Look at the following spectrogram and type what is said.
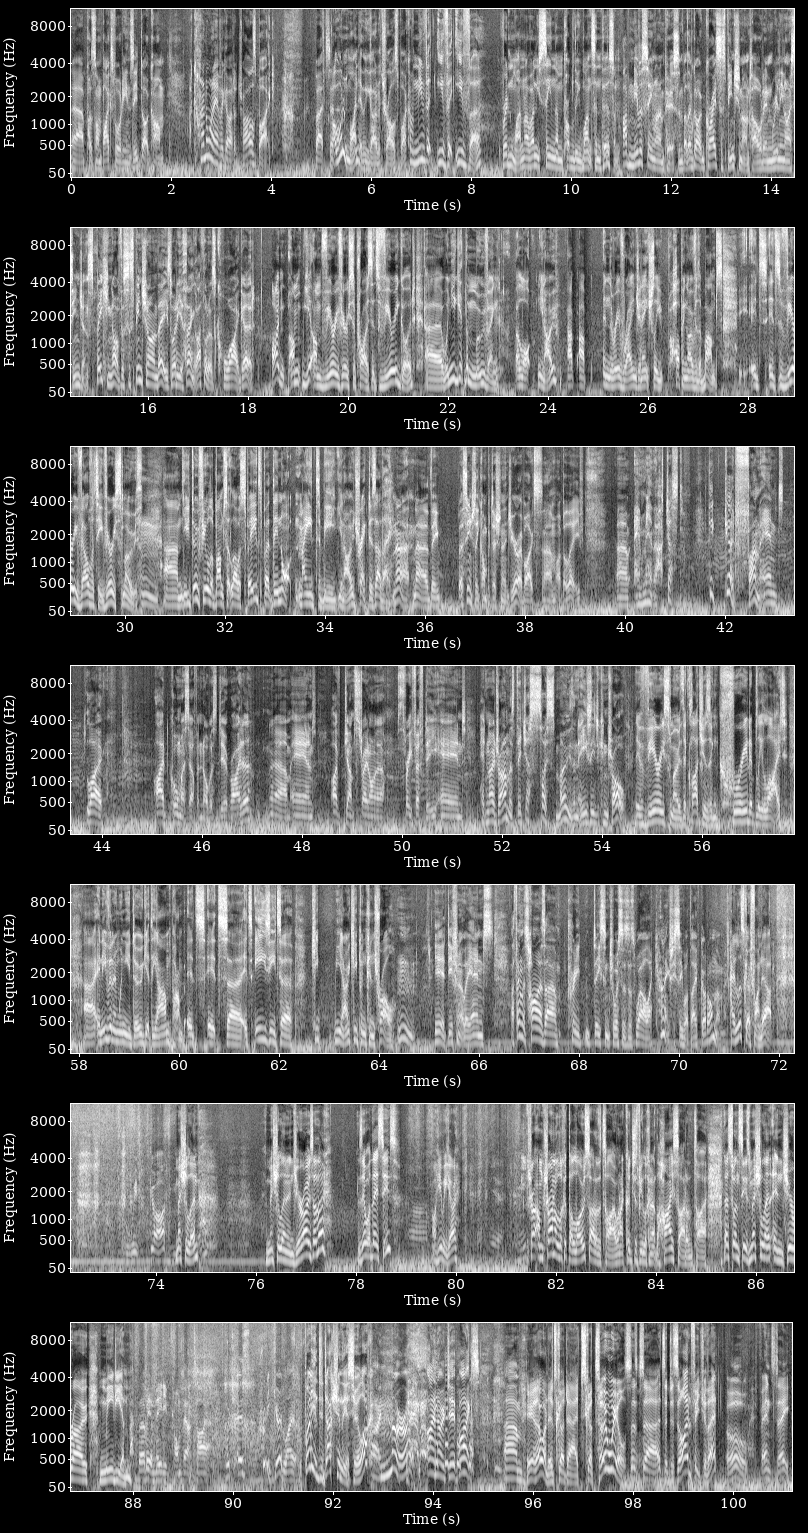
uh, puts on bikesportnz.com, I kind of want to have a go at a trials bike. But uh, I wouldn't mind having a go at a trials bike. I've never, ever, ever ridden one. I've only seen them probably once in person. I've never seen one in person, but they've got great suspension, I'm told, and really nice engines. Speaking of the suspension on these, what do you think? I thought it was quite good. I'm, I'm yeah, I'm very, very surprised. It's very good. Uh, when you get them moving a lot, you know, up, up in the rev range and actually hopping over the bumps, it's it's very velvety, very smooth. Um, you do feel the bumps at lower speeds, but they're not made to be, you know, tractors, are they? No, no, they essentially competition enduro bikes, um, I believe. Um, and man, they're just they're good fun and like I'd call myself a novice dirt rider, um, and I've jumped straight on a 350 and had no dramas. They're just so smooth and easy to control. They're very smooth. The clutch is incredibly light, uh, and even when you do get the arm pump, it's it's uh, it's easy to keep you know keep in control. Yeah, definitely. And I think the tyres are pretty decent choices as well. I can't actually see what they've got on them. Hey, let's go find out. We've got Michelin, Michelin Enduros, are they? Is that what that says? oh, here we go. Try- I'm trying to look at the low side of the tyre when I could just be looking at the high side of the tyre. This one says Michelin Enduro Medium. that'll be a medium compound tyre, which is pretty good. Like Brilliant deduction there, Sherlock. I know, right? I know dirt bikes. Um, Yeah, that one. It's got uh, it's got two wheels. It's uh, it's a design feature that. oh, fancy.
